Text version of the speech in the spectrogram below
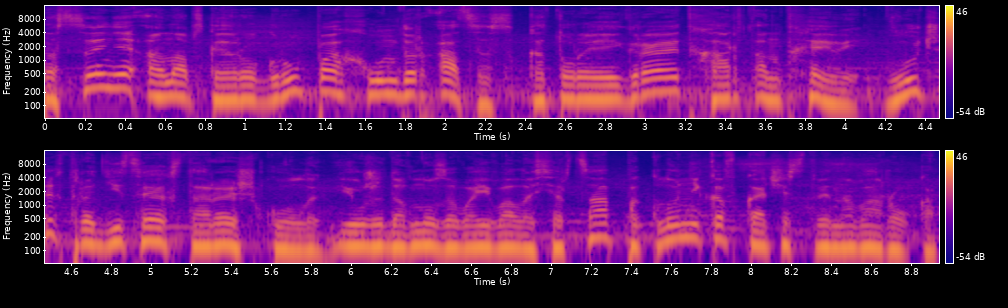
На сцене анапская рок-группа Хундер Ацис, которая играет Hard and Heavy в лучших традициях старой школы и уже давно завоевала сердца поклонников качественного рока.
